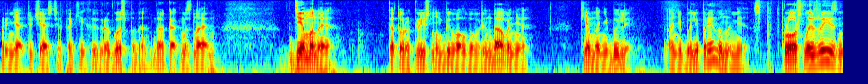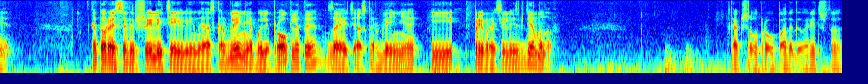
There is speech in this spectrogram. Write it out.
принять участие в таких играх Господа. Да, как мы знаем, демоны, которых Кришна убивал во Вриндаване, кем они были? Они были преданными в прошлой жизни, которые совершили те или иные оскорбления, были прокляты за эти оскорбления и превратились в демонов. Как Шила Прабхупада говорит, что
